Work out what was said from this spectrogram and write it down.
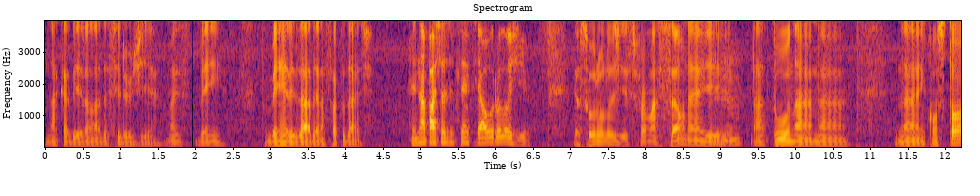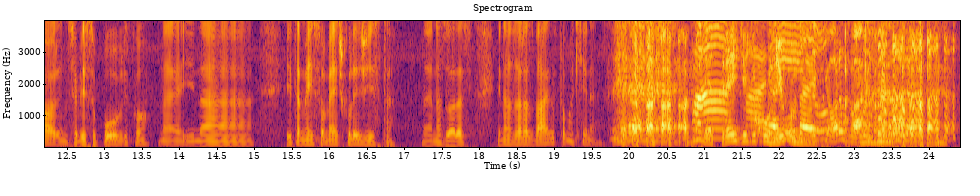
na cadeira lá da cirurgia. Mas bem, tô bem realizada na faculdade. E na parte assistencial, urologia. Eu sou urologista de formação, né? E Uhum. atuo na, na, na- em consultório, no serviço público, né? E, na, e também sou médico legista. Né? Nas horas e nas horas vagas estamos aqui, né? Maria, é três dias de currículo. É que horas vagas?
